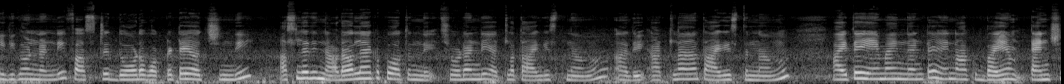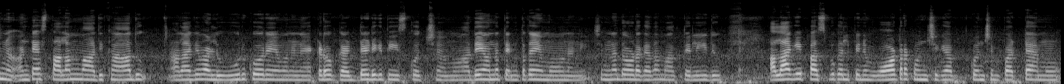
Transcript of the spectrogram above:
ఇదిగోండి ఫస్ట్ దూడ ఒక్కటే వచ్చింది. అసలు అది నడవలేకపోతుంది. చూడండి ఎట్లా తాగిస్తున్నాము. అది అట్లా తాగిస్తున్నాము. అయితే ఏమైందంటే నాకు భయం టెన్షన్. అంటే స్థలం మాది కాదు. అలాగే వాళ్ళు ఊరుకోరేమోనని ఎక్కడో గడ్డడికి తీసుకొచ్చాము. అదేమన్నా తింటదేమోనని చిన్న దూడ కదా మాకు తెలియదు అలాగే పసుపు కలిపిన వాటర్ కొంచెంగా కొంచెం పట్టాము.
